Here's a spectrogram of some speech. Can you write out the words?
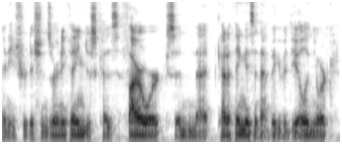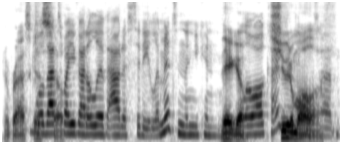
any traditions or anything, just because fireworks and that kind of thing isn't that big of a deal in York, Nebraska. well, that's so, why you got to live out of city limits, and then you can There you go. blow all kinds Shoot them all off. up.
